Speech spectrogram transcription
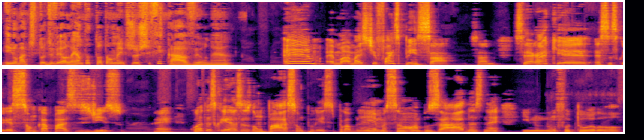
E uma atitude violenta totalmente justificável, né? É, é mas te faz pensar, sabe? Será que é, essas crianças são capazes disso? É, quantas crianças não passam por esses problemas, são abusadas, né? E no, num futuro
